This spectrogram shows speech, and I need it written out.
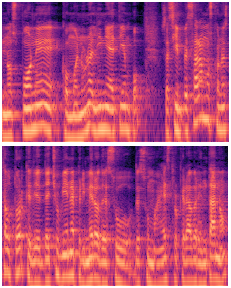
nos pone como en una línea de tiempo, o sea, si empezáramos con este autor, que de, hecho viene primero de su, de su maestro, que era Brentano,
